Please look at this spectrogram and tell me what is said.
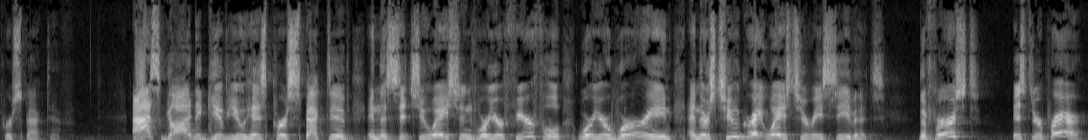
perspective. Ask God to give you His perspective in the situations where you're fearful, where you're worrying. And there's two great ways to receive it. The first is through prayer.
